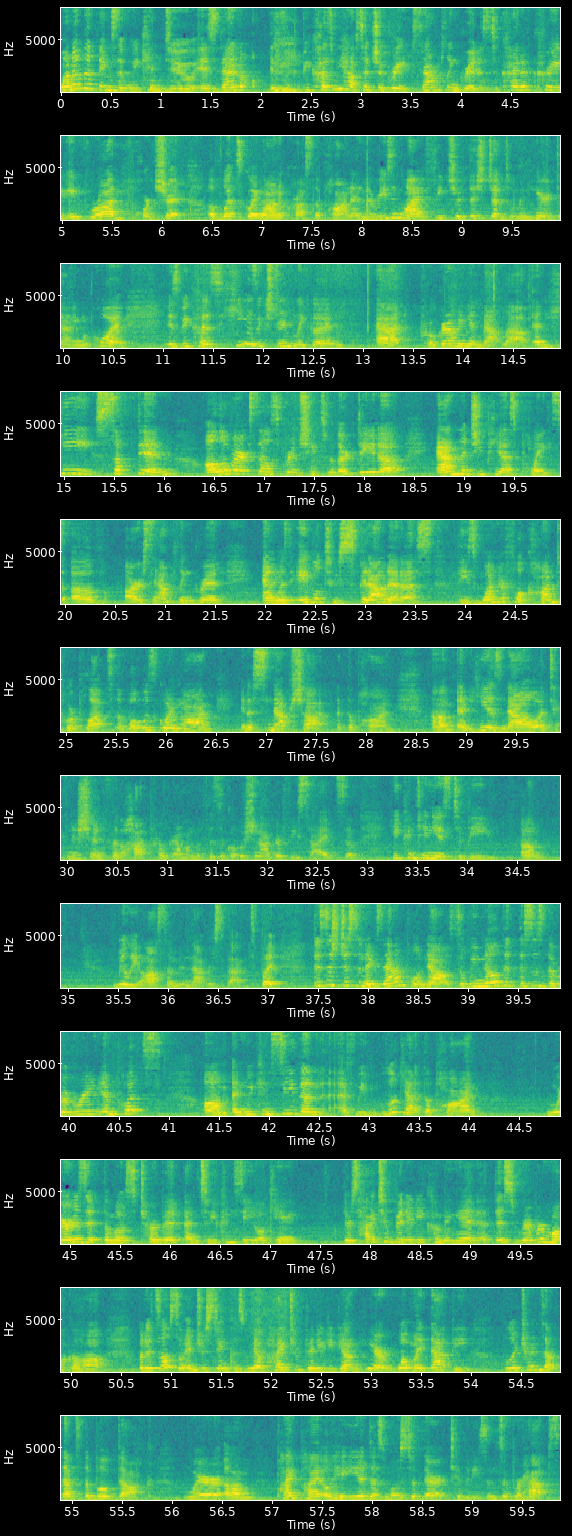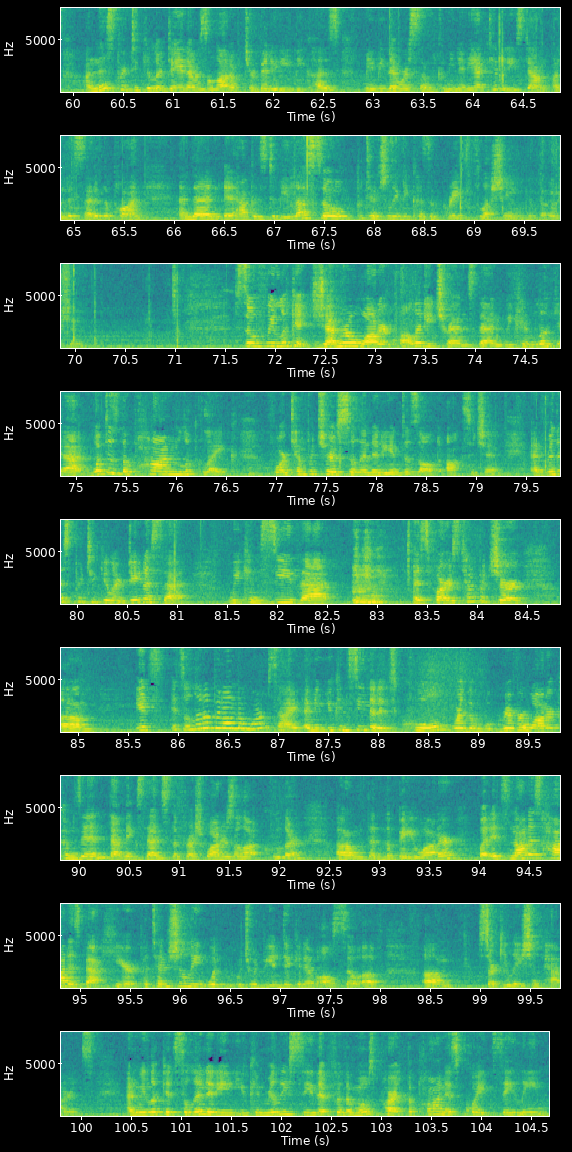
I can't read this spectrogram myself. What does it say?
one of the things that we can do is then, is because we have such a great sampling grid, is to kind of create a broad portrait of what's going on across the pond. And the reason why I featured this gentleman here, Danny McCoy, is because he is extremely good at programming in MATLAB. And he sucked in all of our Excel spreadsheets with our data and the GPS points of our sampling grid and was able to spit out at us these wonderful contour plots of what was going on in a snapshot at the pond. Um, and he is now a technician for the HOT program on the physical oceanography side. So he continues to be um, really awesome in that respect. But this is just an example now. So we know that this is the riverine inputs. Um, and we can see then, if we look at the pond, where is it the most turbid? And so you can see, okay, there's high turbidity coming in at this river Makaha, but it's also interesting because we have high turbidity down here. What might that be? Well, it turns out that's the boat dock where um, Paepae o He'eia does most of their activities. And so perhaps on this particular day there was a lot of turbidity because maybe there were some community activities down on this side of the pond. And then it happens to be less so potentially because of great flushing with the ocean. So if we look at general water quality trends then we can look at what does the pond look like for temperature, salinity, and dissolved oxygen. And for this particular data set, we can see that as far as temperature, um, it's, it's a little bit on the warm side. I mean, you can see that it's cool where the river water comes in. That makes sense. The fresh water is a lot cooler um, than the bay water. But it's not as hot as back here, potentially, which would be indicative also of um, circulation patterns. And we look at salinity, you can really see that for the most part, the pond is quite saline.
